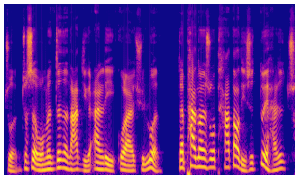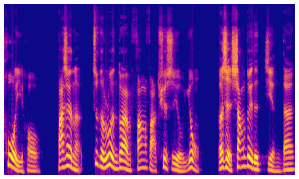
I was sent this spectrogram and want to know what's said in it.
准，就是我们真的拿几个案例过来去论。在判断说它到底是对还是错以后，发现了这个论断方法确实有用，而且相对的简单，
